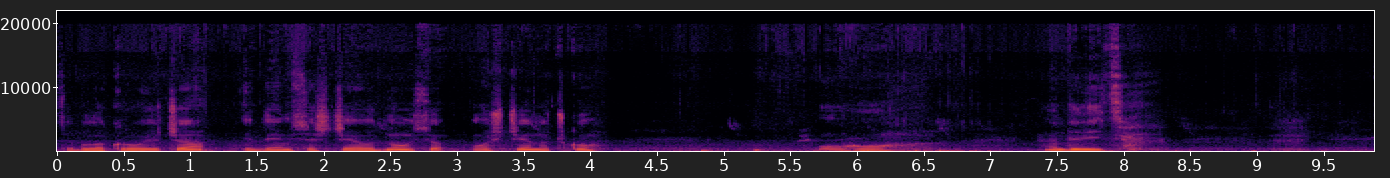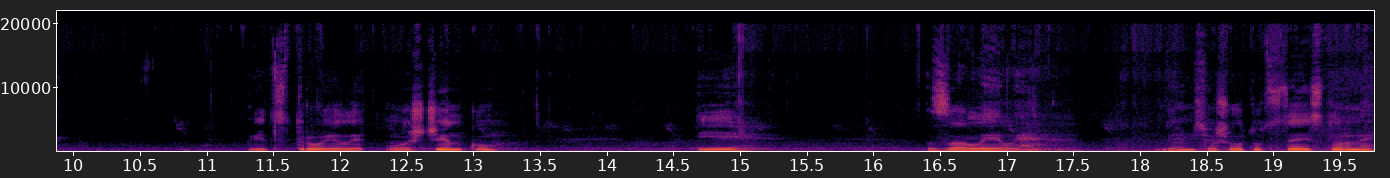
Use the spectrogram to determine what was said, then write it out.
Це була кроюча. І дивимося ще одну ось вощиночку. Ого. Дивіться. Відстроїли вощинку і залили. Дивимося, що тут з цієї сторони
